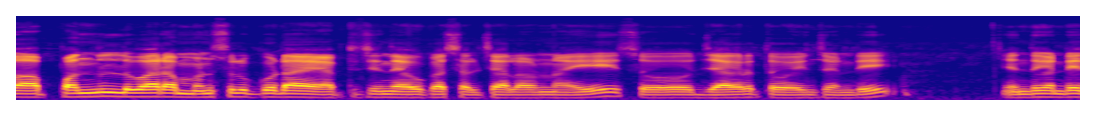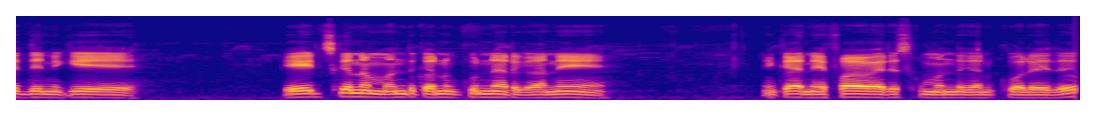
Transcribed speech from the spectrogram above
ఆ పందుల ద్వారా మనుషులకు కూడా వ్యాప్తి చెందే అవకాశాలు చాలా ఉన్నాయి. సో జాగ్రత్త వహించండి. ఎందుకంటే దీనికి ఎయిడ్స్ కన్నా మందు కనుక్కున్నారు కానీ ఇంకా నిఫా వైరస్కి మందు కనుక్కోలేదు.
